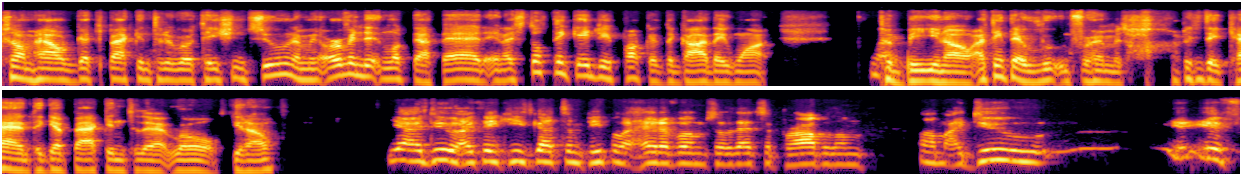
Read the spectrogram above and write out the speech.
somehow gets back into the rotation soon? I mean, Irvin didn't look that bad, and I still think AJ Puk is the guy they want right. to be. You know, I think they're rooting for him as hard as they can to get back into that role. You know. Yeah, I do. I think he's got some people ahead of him, so that's a problem. Um, I do. If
